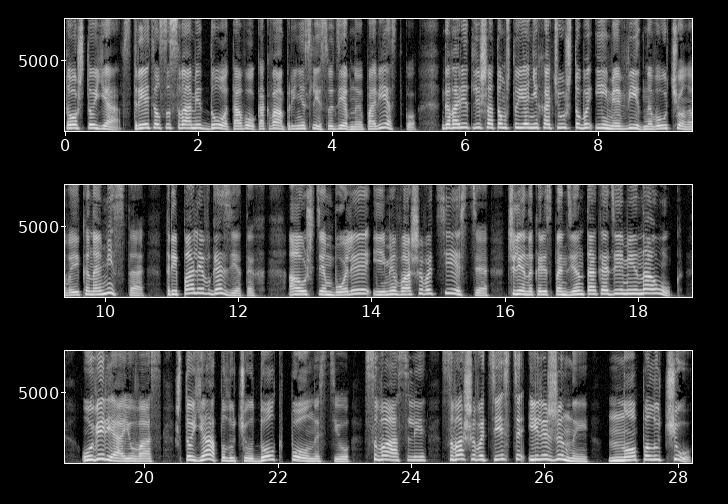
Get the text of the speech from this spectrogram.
То, что я встретился с вами до того, как вам принесли судебную повестку, говорит лишь о том, что я не хочу, чтобы имя видного ученого-экономиста трепали в газетах, а уж тем более имя вашего тестя, члена-корреспондента Академии наук. Уверяю вас, что я получу долг полностью, с вас ли, с вашего тестя или жены, но получу»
